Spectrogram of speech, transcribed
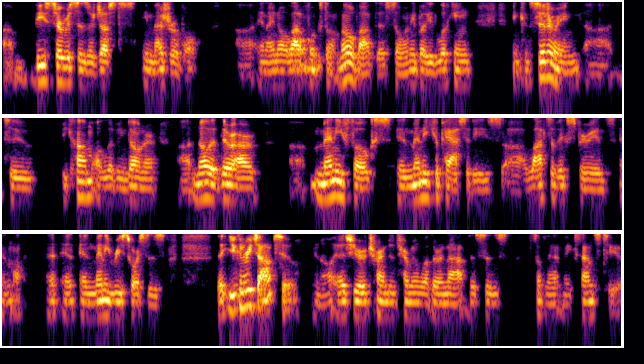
Um, these services are just immeasurable. Uh, and I know a lot of folks don't know about this. So anybody looking and considering uh, to become a living donor, uh, know that there are uh, many folks in many capacities, uh, lots of experience, and, and, and many resources that you can reach out to, you know, as you're trying to determine whether or not this is something that makes sense to you.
